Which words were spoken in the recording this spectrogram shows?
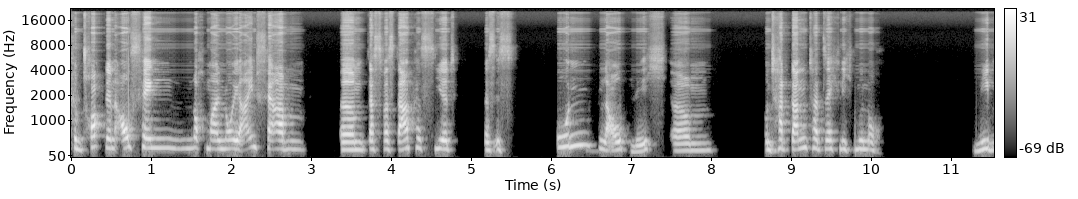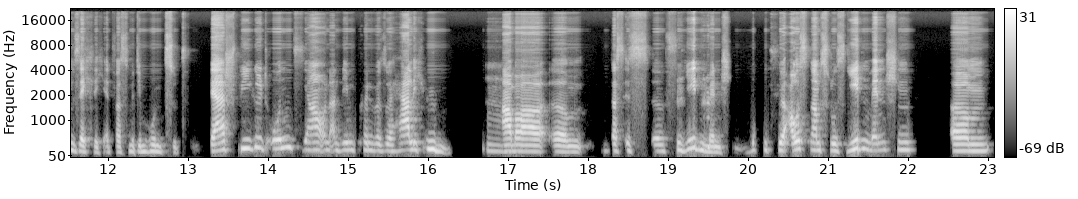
zum Trocknen aufhängen, nochmal neu einfärben. Ähm, das, was da passiert, das ist unglaublich ähm, und hat dann tatsächlich nur noch nebensächlich etwas mit dem Hund zu tun. Der spiegelt uns, ja, und an dem können wir so herrlich üben. Mhm. Aber ähm, das ist äh, für jeden Menschen, wirklich für ausnahmslos jeden Menschen ähm,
